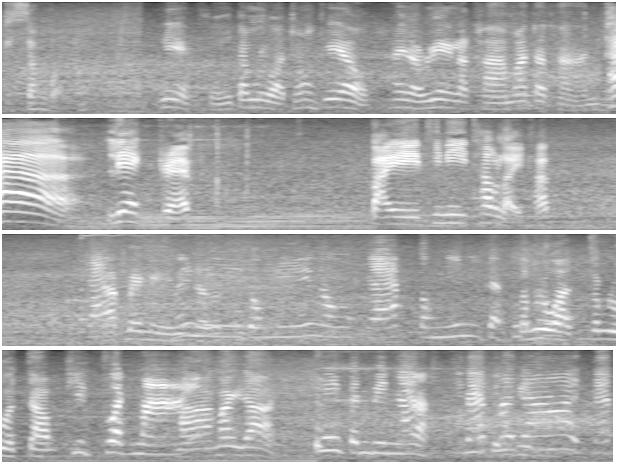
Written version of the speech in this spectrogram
พิซซ่าก่อนนี่ของตำรวจท่องเที่ยวให้เราเรียกราคามาตรฐาน ถ้าเรียก Grab ไปที่นี่เท่าไหร่ครับแอปไม่มีไม่มีตรงนี้ นงแก๊ปตรงนี้มีแต่ตำรวจตำรวจจับผิดกฎหมายมาไม่ได้ นี่เป็นวินค่ะแก๊ปไม่ได้แก๊ป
